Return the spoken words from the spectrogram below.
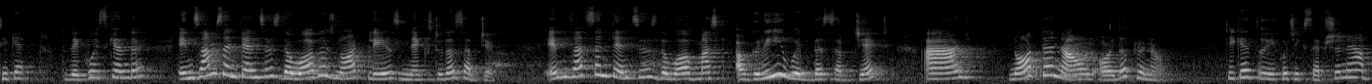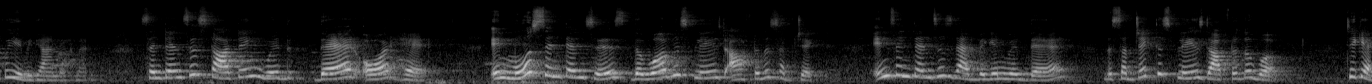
ठीक है? तो देखो इसके अंदर। In some sentences the verb is not place next to the subject in that sentences the verb must agree with the subject and not the noun or the pronoun ठीक है? तो ये कुछ एक्सेप्शन है, आपको ये भी ध्यान रखना है। सेंटेंसेज स्टार्टिंग विद देर और here In most sentences the verb is placed after the subject. In sentences that begin with there, the subject is placed after the verb. ठीक है?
